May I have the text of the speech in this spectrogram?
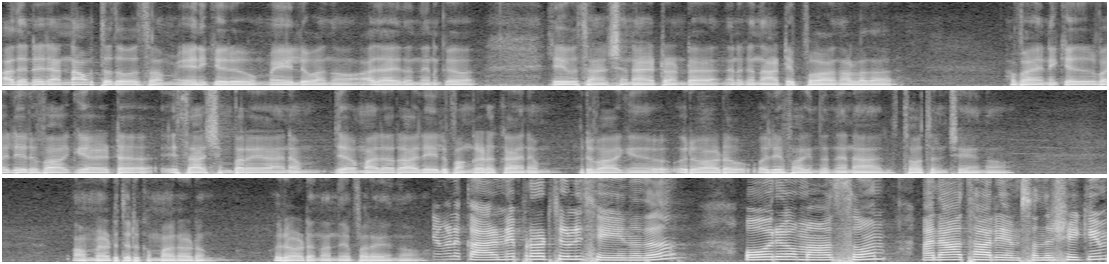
അതിന്റെ രണ്ടാമത്തെ ദിവസം എനിക്കൊരു മെയിൽ വന്നു. അതായത് നിനക്ക് ലീവ് സാങ്ഷൻ ആയിട്ടുണ്ട്. നിനക്ക് നാട്ടിൽ പോകാമെന്നുള്ളത്. അപ്പോൾ എനിക്കത് വലിയൊരു ഭാഗ്യമായിട്ട് ഈ സാക്ഷ്യം പറയാനും ജയമാല റാലിയിൽ പങ്കെടുക്കാനും ഒരു ഭാഗ്യം ഒരുപാട് വലിയ ഭാഗ്യം തന്നെ ഞാൻ സ്തോത്രം ചെയ്യുന്നു. അമ്മയുടെ തിരുക്കുമാരോടും ഒരുപാട് നന്ദി പറയുന്നു. ഞങ്ങൾ കാരുണ്യപ്രവർത്തികൾ ചെയ്യുന്നത് ഓരോ മാസവും അനാഥാലയം സന്ദർശിക്കും.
